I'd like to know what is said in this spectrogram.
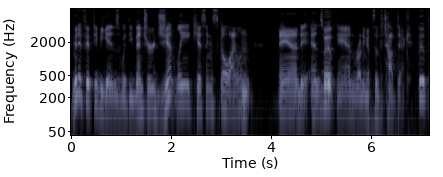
Minute 50 begins with the Venture gently kissing Skull Island, hmm. and it ends with Anne running up to the top deck. Boop.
